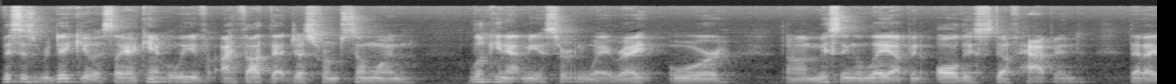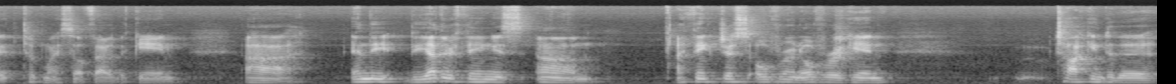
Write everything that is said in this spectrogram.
This is ridiculous. Like I can't believe I thought that just from someone looking at me a certain way, right? Or uh, missing a layup, and all this stuff happened that I took myself out of the game. Uh, and the the other thing is, um, I think just over and over again, talking to the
